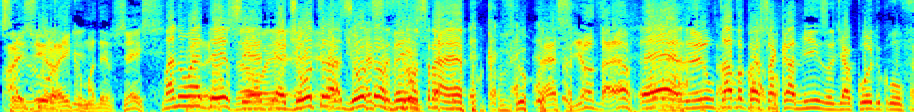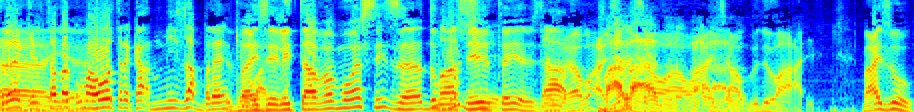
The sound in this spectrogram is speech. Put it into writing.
Vocês viram aí aqui. eu mandei pra vocês? Mas não é desse, é, é de outra, de outra essa é vez. de outra época, viu? Essa de outra época? É, ele não tava com essa camisa, de acordo com o Frank, ele Ai, tava ai. com uma outra camisa branca. Mas ele tava moacizando Moacir. bonito, hein? Tava. Mais um.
